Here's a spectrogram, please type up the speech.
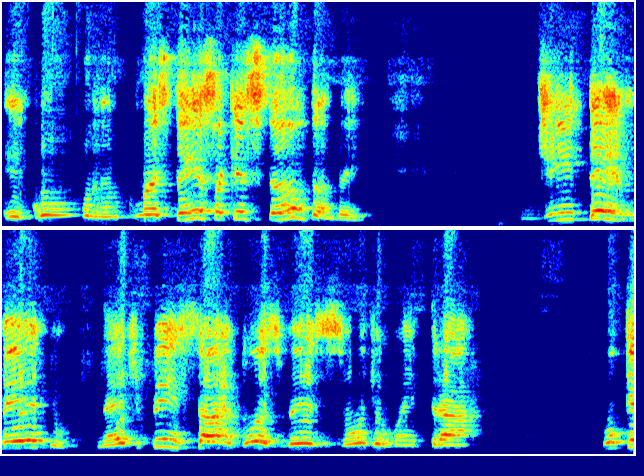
econômico. Mas tem essa questão também de ter medo, né, de pensar duas vezes onde eu vou entrar. Porque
